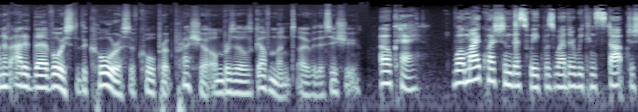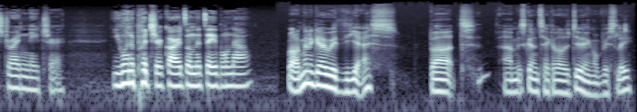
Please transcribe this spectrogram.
and have added their voice to the chorus of corporate pressure on Brazil's government over this issue. Okay. Well, my question this week was whether we can stop destroying nature. You want to put your cards on the table now? Well, I'm going to go with yes, but um, it's going to take a lot of doing, obviously.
